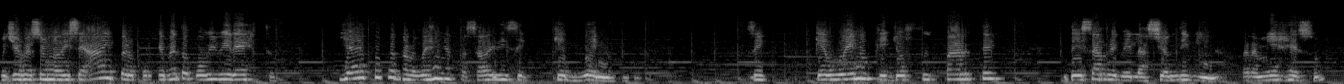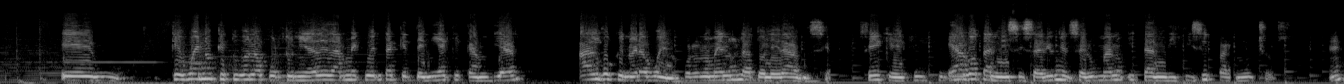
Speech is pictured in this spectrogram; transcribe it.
Muchas veces uno dice, ay, pero ¿por qué me tocó vivir esto? Ya después cuando lo ves en el pasado y dice, qué bueno. Sí, qué bueno que yo fui parte de esa revelación divina. Para mí es eso. Em, qué bueno que tuve la oportunidad de darme cuenta que tenía que cambiar algo que no era bueno, por lo menos la tolerancia, ¿sí? que es algo tan necesario en el ser humano y tan difícil para muchos. ¿eh?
